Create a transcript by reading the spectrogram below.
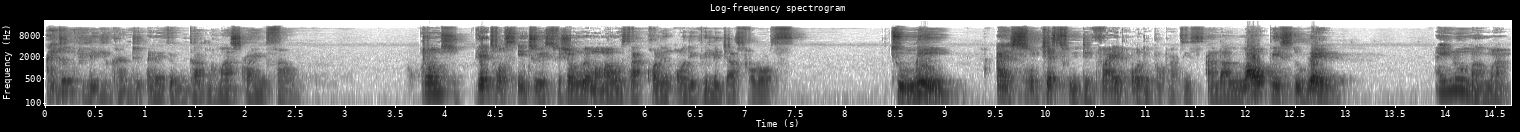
I don't believe you can do anything without Mama's crying foul. Don't get us into a situation where Mama will start calling all the villagers for us. To me, I suggest we divide all the properties and allow peace to reign. I know Mama.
